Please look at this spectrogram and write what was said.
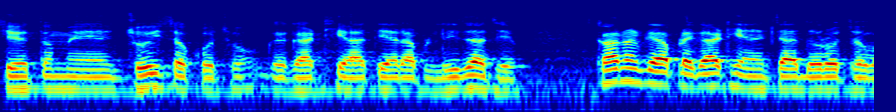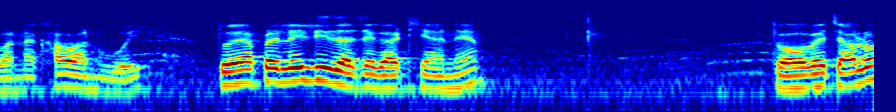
જે તમે જોઈ શકો છો કે ગાંઠિયા અત્યારે આપણે લીધા છે. કારણ કે આપણે ગાંઠિયાને ચા દરરોજ સવારના ખાવાનું હોય, તો એ આપણે લઈ લીધા છે ગાંઠિયાને. તો હવે ચાલો,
